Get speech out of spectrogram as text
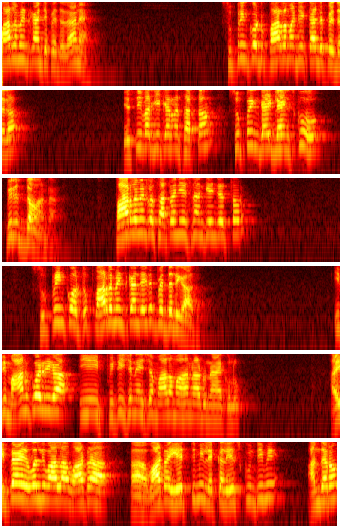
పార్లమెంట్ కంటే పెద్దదానే సుప్రీంకోర్టు పార్లమెంట్ కంటే పెద్దదా? ఎస్సీ వర్గీకరణ చట్టం సుప్రీం గైడ్ లైన్స్కు విరుద్ధం అంట పార్లమెంట్లో చట్టం చేసినాక ఏం చేస్తారు? సుప్రీంకోర్టు పార్లమెంట్ కంటే అయితే పెద్దది కాదు. ఇది మానుకోర్రిగా ఈ పిటిషన్ వేసే మాల మహానాడు నాయకులు. అయిపోయా ఎవరిది వాళ్ళ వాటా వాట వాటా ఎత్తిమి లెక్కలు వేసుకుంటేమి? అందరం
